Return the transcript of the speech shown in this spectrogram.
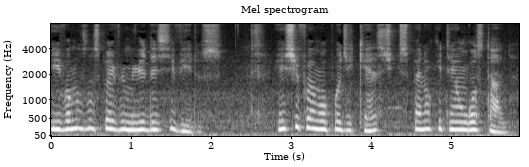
e vamos nos prevenir desse vírus. Este foi o meu podcast, espero que tenham gostado.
